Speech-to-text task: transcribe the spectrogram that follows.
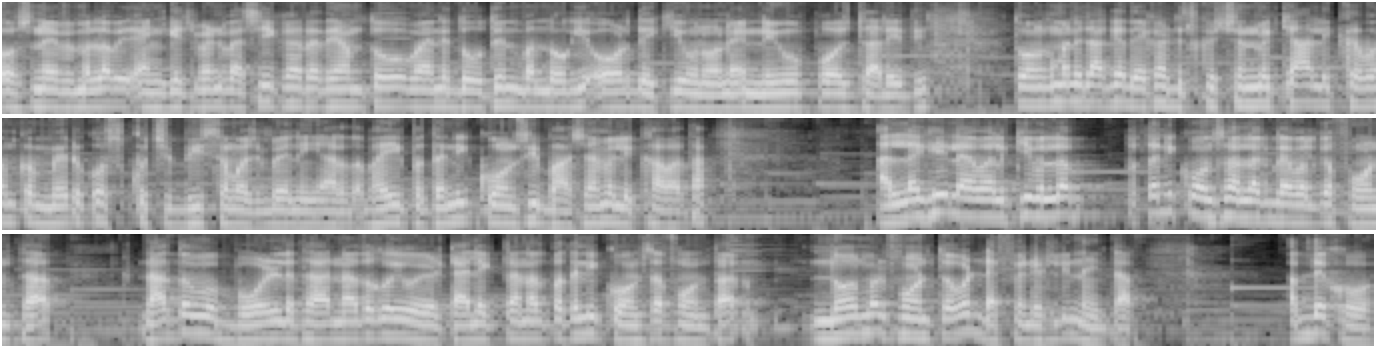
उसने मतलब एंगेजमेंट वैसे ही कर रहे थे हम तो मैंने दो तीन बंदों की और देखी, उन्होंने न्यू पोस्ट डाली थी। तो उनको मैंने जाके देखा डिस्क्रिप्शन में, क्या लिखा हुआ उनको, मेरे को कुछ भी समझ में नहीं आ रहा था। भाई, पता नहीं कौन सी भाषा में लिखा हुआ था। अलग ही लेवल की मतलब पता नहीं कौन सा अलग लेवल का फ़ोन था। ना तो वो बोल्ड था, ना तो कोई टैलिक था, ना तो पता नहीं कौन सा फ़ोन था। नॉर्मल फ़ोन तो वो डेफिनेटली नहीं था। अब देखो,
